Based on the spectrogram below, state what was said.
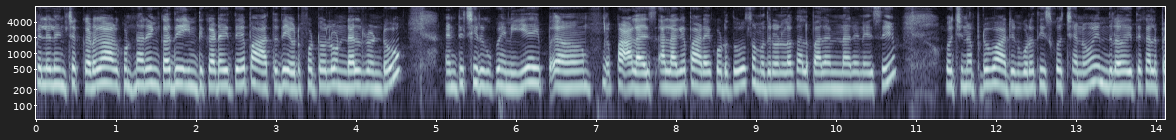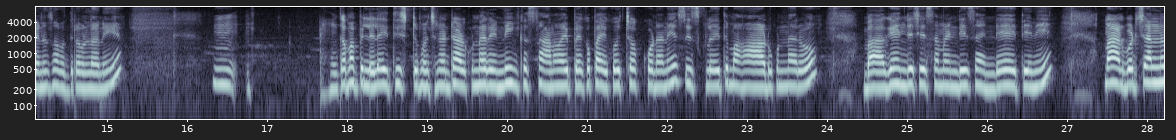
పిల్లలు చక్కగా ఆడుకుంటున్నారు. ఇంకా దే ఇంటికాడ అయితే పాత దేవుడి ఫోటోలు ఉండాలి రెండు. అంటే చిరిగిపోయినాయి. అలా అలాగే పాడేయకూడదు. సముద్రంలో కలపాలన్నారనేసి వచ్చినప్పుడు వాటిని కూడా తీసుకొచ్చాను. ఇందులో అయితే కలిపాను సముద్రంలోని. ఇంకా మా పిల్లలు అయితే ఇష్టం వచ్చినట్టు ఆడుకున్నారండి. ఇంకా స్నానం అయిపోయాక పైకి వచ్చాక కూడా సిసుకులో అయితే మహా ఆడుకున్నారు. బాగా ఎంజాయ్ చేసామండి సండే అయితేని. మా ఆడపడుచాలను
